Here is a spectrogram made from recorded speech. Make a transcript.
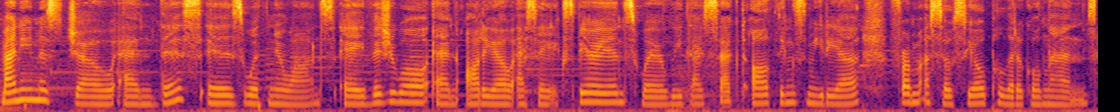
My name is Joe, and this is With Nuance, a visual and audio essay experience where we dissect dissect all things media from a socio political lens.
